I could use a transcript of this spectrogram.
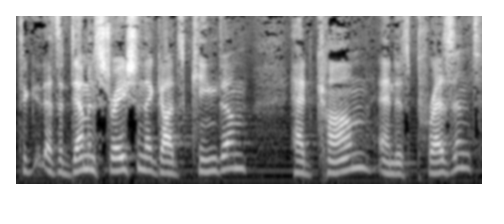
to, as a demonstration that God's kingdom had come and is present.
